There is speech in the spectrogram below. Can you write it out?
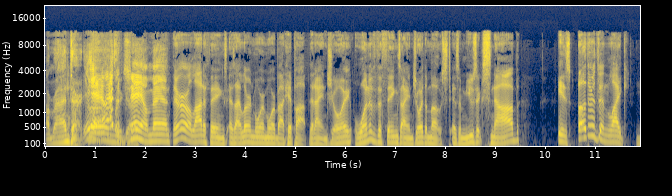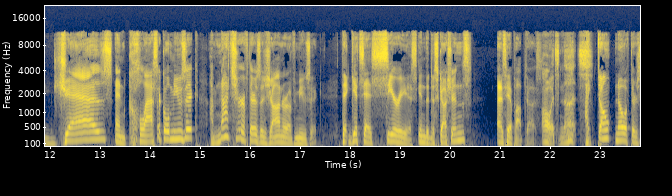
I'm riding dirty. Yeah, oh, that's a God. jam, man. There are a lot of things as I learn more and more about hip hop that I enjoy. One of the things I enjoy the most as a music snob is other than like jazz and classical music, I'm not sure if there's a genre of music that gets as serious in the discussions as hip hop does. Oh, it's nuts. I don't know if there's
